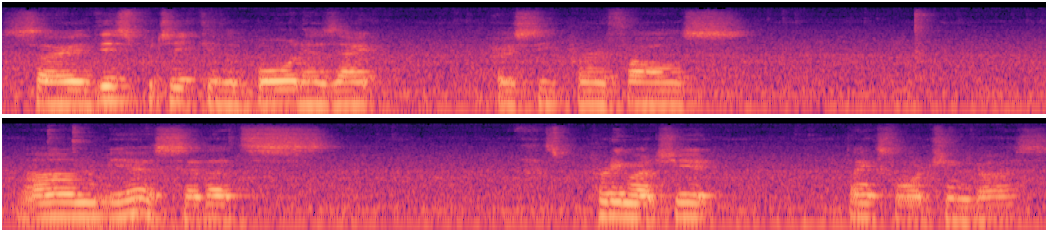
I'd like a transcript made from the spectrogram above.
So this particular board has eight OC profiles. Um, yeah, so that's that's pretty much it. Thanks for watching guys.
